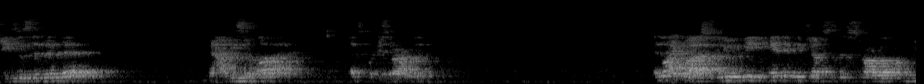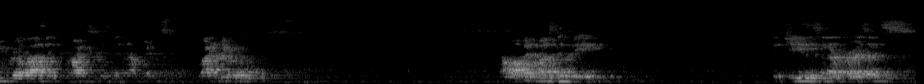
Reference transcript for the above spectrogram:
Jesus had been dead. Now he's alive. That's pretty startling. And likewise, for you and me, can it be just as startling when we realize that Christ is in our midst, right here with us? How often must it be that Jesus in our presence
